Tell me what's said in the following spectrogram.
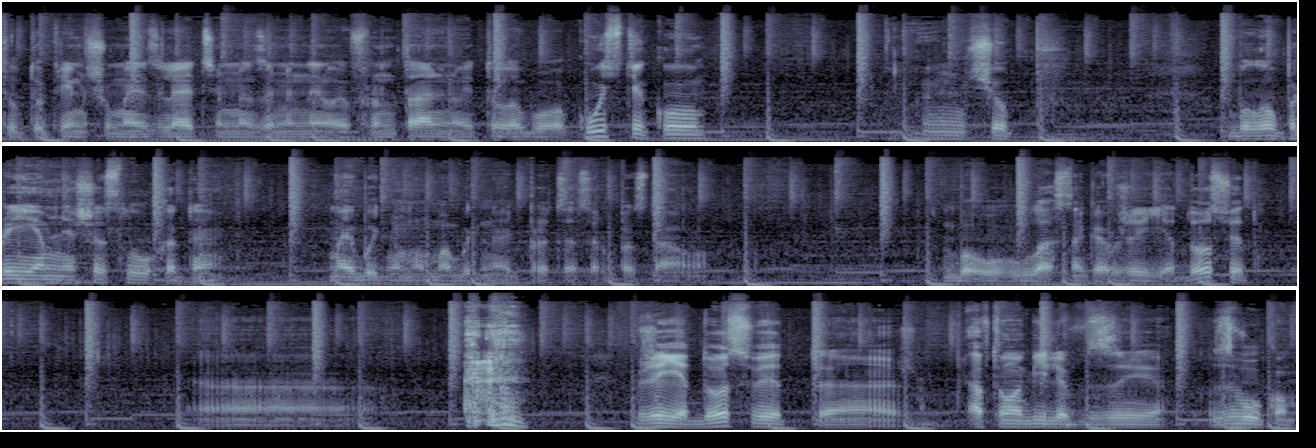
Тут, окрім шумоізоляції, ми замінили фронтальну і тилову акустику, щоб було приємніше слухати. В майбутньому, мабуть, навіть процесор поставимо. Бо у власника вже є досвід. Е, Вже є досвід е, автомобілів з звуком.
